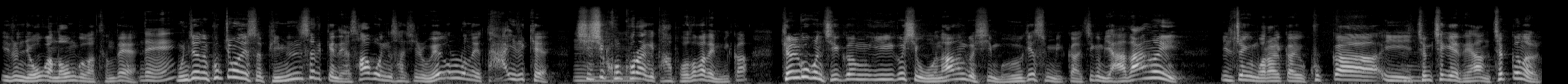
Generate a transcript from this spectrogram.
이런 요구가 나온 것 같은데 네. 문제는 국정원에서 비밀스럽게 내사하고 있는 사실을 왜 언론에 다 이렇게 시시콜콜하게 다 보도가 됩니까? 결국은 지금 이것이 원하는 것이 뭐겠습니까? 지금 야당의 일종의 뭐랄까요 국가 이 음. 정책에 대한 접근을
